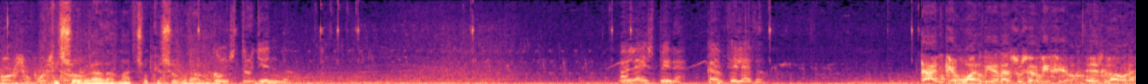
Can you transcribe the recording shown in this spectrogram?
Por Qué supuesto. sobrada, macho, qué sobrada. Construyendo. A la espera. Cancelado. Tanque Guardian a su servicio. ¿Es la hora?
